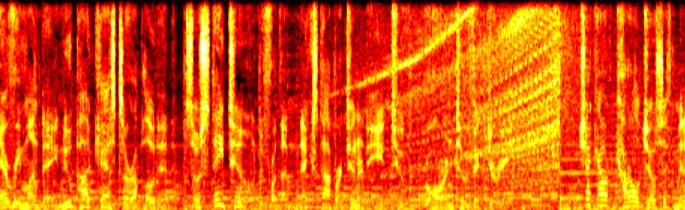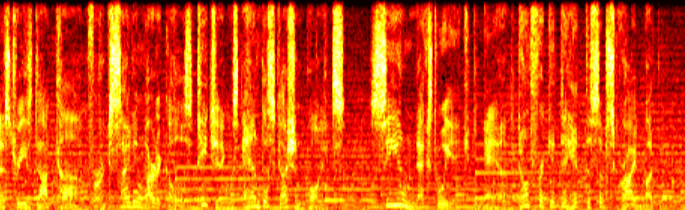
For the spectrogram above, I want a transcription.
Every Monday, new podcasts are uploaded, so stay tuned for the next opportunity to roar into victory. Check out carljosephministries.com for exciting articles, teachings, and discussion points. See you next week, and don't forget to hit the subscribe button.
